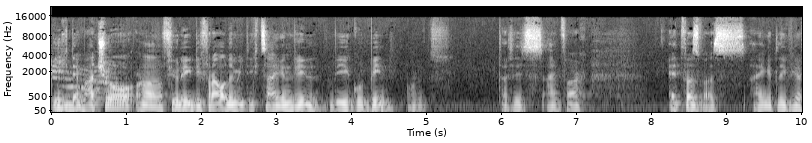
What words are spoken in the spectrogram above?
ich, der Macho, äh, führe ich die Frau, damit ich zeigen will, wie ich gut bin. Und das ist einfach etwas, was eigentlich wir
